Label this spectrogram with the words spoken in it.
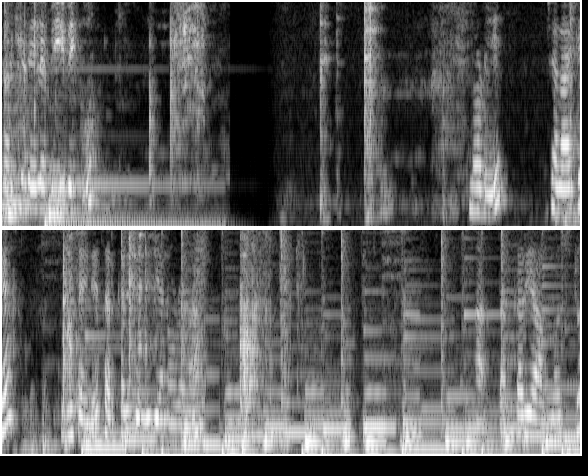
ತರಕಾರಿ ಎಲ್ಲ ಬೇಯಬೇಕು ನೋಡಿ, ಚೆನ್ನಾಗೆ ಕುದೀತಾ ಇದೆ. ತರಕಾರಿ ಬೆಂದಿದೆಯಾ ನೋಡೋಣ. ಹಾಂ, ತರಕಾರಿ ಆಲ್ಮೋಸ್ಟು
